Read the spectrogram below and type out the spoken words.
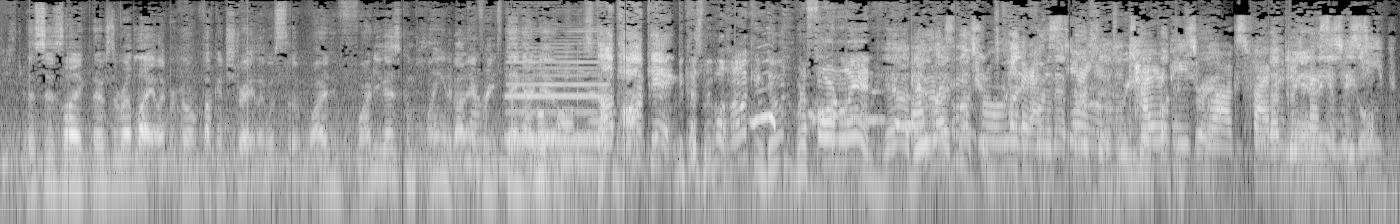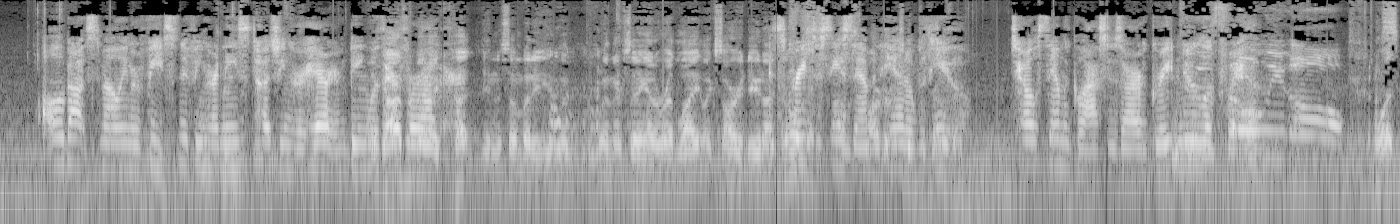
district. This is like there's the red light. Like we're going fucking straight. Like what's the why? do- Why do you guys complain about everything I do? Paul. Stop honking! Because people are honking, dude. We're in a foreign land. Yeah, That dude, I wasn't a fucking troll cut in front I'm of that staring person at until an entire page straight. vlogs, I'm not 500 messages deep. All about smelling her feet, sniffing her knees, touching her hair, and being Like, with her God forbid I forever. cut into somebody the, when they're sitting at a red light. Like, sorry, dude. I It's don't great to see Sam smarter. I Piano with the you. Traffic. Tell Sam the glasses are a great new look for him. Illegal. What?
